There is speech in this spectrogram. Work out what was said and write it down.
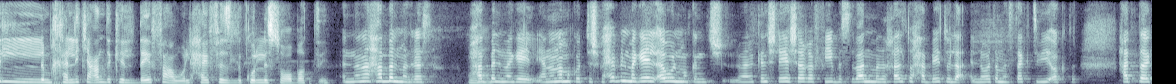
اللي مخليكي عندك الدافع والحافز لكل الصعوبات دي؟ إن أنا حابة المدرسة وحابه المجال. يعني أنا ما كنتش بحب المجال الأول ما كنتش ما كانش ليا شغف فيه بس بعد ما دخلته حبيته لأ اللي هو تمسكت بيه أكتر. حتى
